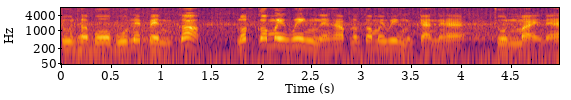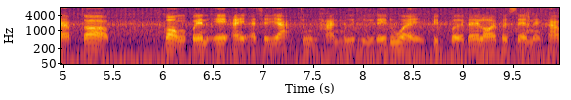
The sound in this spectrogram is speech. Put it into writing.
จูนเทอร์โบบูทไม่เป็นก็รถก็ไม่วิ่งนะครับรถก็ไม่วิ่งเหมือนกันนะฮะจูนใหม่นะครับก็กล่องเป็น AI อัจฉริยะจูนผ่านมือถือได้ด้วย ปิดเปิดได้100%นะครับ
